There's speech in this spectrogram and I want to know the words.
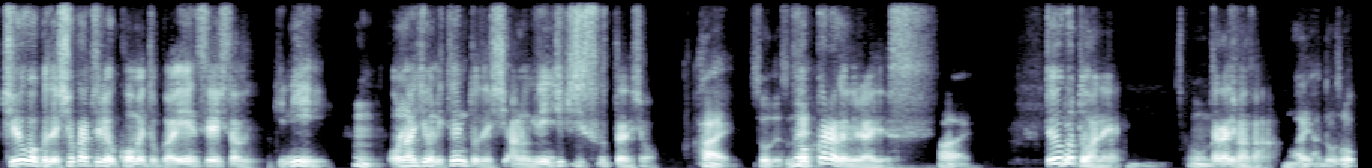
中国で諸葛亮孔明とか遠征したときに、うん同じようにテントでしあの臨時基地作ったでしょ。はい、そうですねそこ。からが由来です。はい。ということはね、うん、高島さん、はい、どうぞ。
